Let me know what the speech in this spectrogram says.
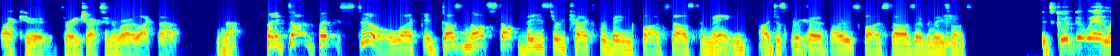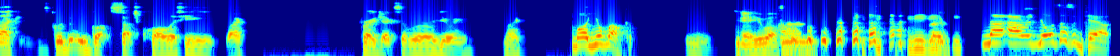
like heard three tracks in a row like that. No. But it does, but still, like, it does not stop these three tracks from being five stars to me. I just prefer those five stars over these Hmm. ones. It's good that we're like, it's good that we've got such quality like projects that we're reviewing. Well, you're welcome. Yeah, you're welcome. Um, No, Aaron, yours doesn't count.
